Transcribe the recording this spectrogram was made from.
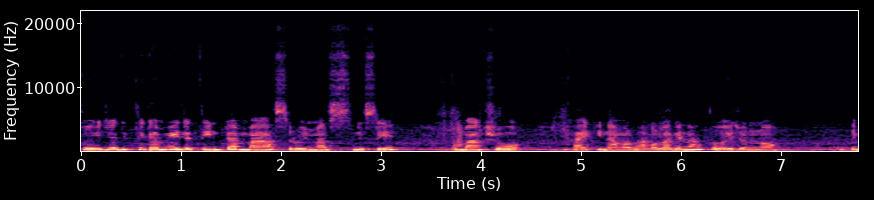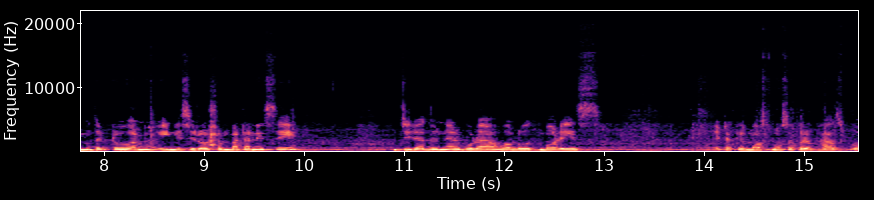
তো এই যে দিক থেকে আমি এই যে তিনটা মাছ, রুই মাছ নিছি, তো মাংস খাই কিনা আমার ভালো লাগে না, তো এই জন্য এর মধ্যে একটু আমি ই নিছি, রসুন বাটা নিছি। জিরা ধনিয়ার গুঁড়া, হলুদ, মরিচ, এটাকে মশমশা করে ভাজবো।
